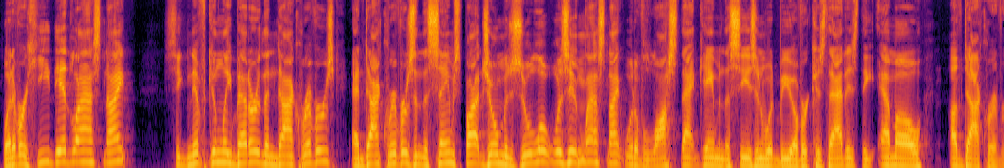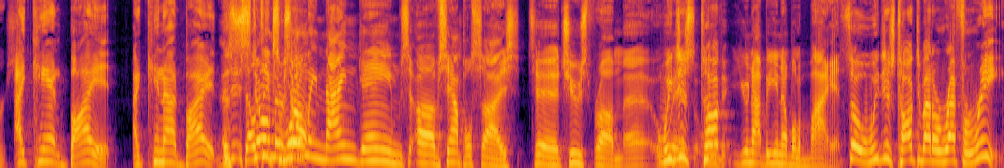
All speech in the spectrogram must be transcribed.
Whatever he did last night, significantly better than Doc Rivers. And Doc Rivers in the same spot Joe Mazzulla was in last night would have lost that game, and the season would be over because that is the mo of Doc Rivers. I can't buy it. I cannot buy it. The Still, Celtics there's were only nine games of sample size to choose from. Uh, We with- just talked- with you not being able to buy it. So we just talked about a referee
